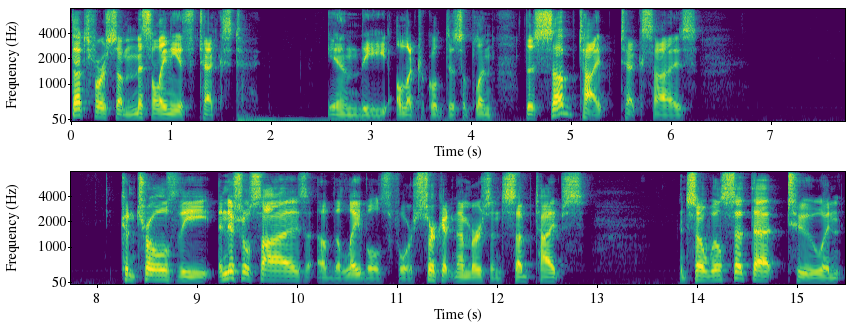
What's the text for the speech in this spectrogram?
That's for some miscellaneous text in the electrical discipline. The subtype text size controls the initial size of the labels for circuit numbers and subtypes. And so we'll set that to an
